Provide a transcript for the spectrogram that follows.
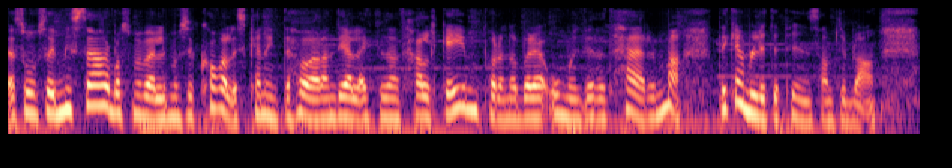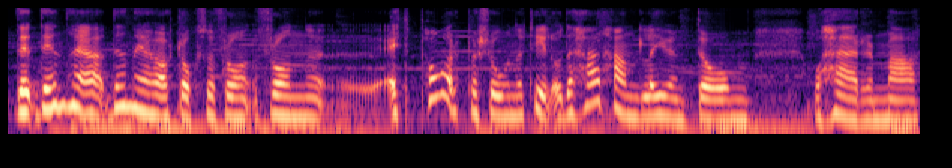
alltså hon säger Miss Arba som är väldigt musikalisk kan inte höra en dialekt utan att halka in på den och börja omedvetet härma. Det kan bli lite pinsamt ibland. Den, den, har, jag, den har jag hört också från, från ett par personer till och det här handlar ju inte om att härma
